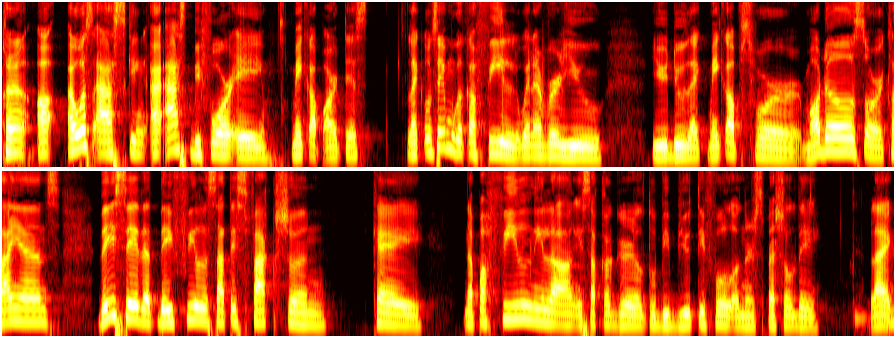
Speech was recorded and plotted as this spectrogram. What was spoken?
Kanang, uh, I was asking, I asked before a makeup artist, like, unsay mo ka feel whenever you you do like makeups for models or clients, they say that they feel satisfaction kay napafeel nila ang isa ka girl to be beautiful on her special day. Like,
